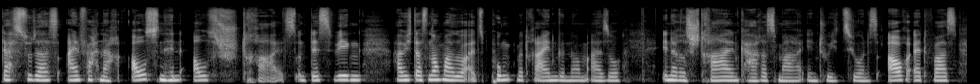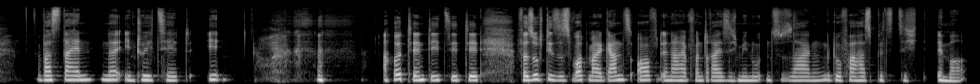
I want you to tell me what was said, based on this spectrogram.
dass du das einfach nach außen hin ausstrahlst. Und deswegen habe ich das nochmal so als Punkt mit reingenommen. Also inneres Strahlen, Charisma, Intuition ist auch etwas, was deine Intuition, Authentizität. Versuch dieses Wort mal ganz oft innerhalb von 30 Minuten zu sagen. Du verhaspelst dich immer,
